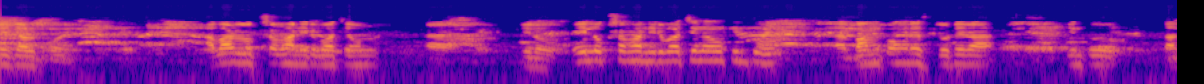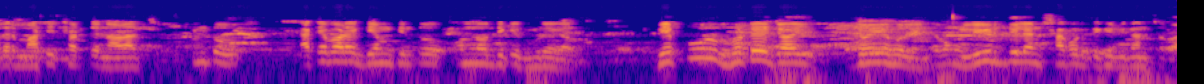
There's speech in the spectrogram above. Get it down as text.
রেজাল্ট করে। আবার লোকসভা নির্বাচন এলো এই লোকসভা নির্বাচনেও কিন্তু বাম কংগ্রেস জোটেরা কিন্তু তাদের মাটি ছাড়তে নারাজ ছিল। কিন্তু একেবারে গেম কিন্তু অন্যদিকে ঘুরে গেল। বিপুল ভোটে জয় জয়ী হলেন এবং লিড দিলেন সাগরদিঘি বিধানসভা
